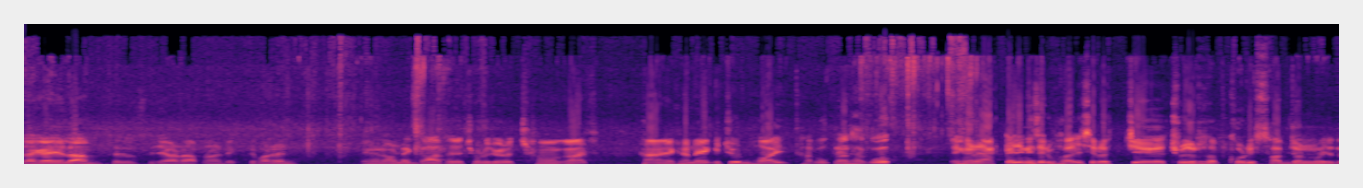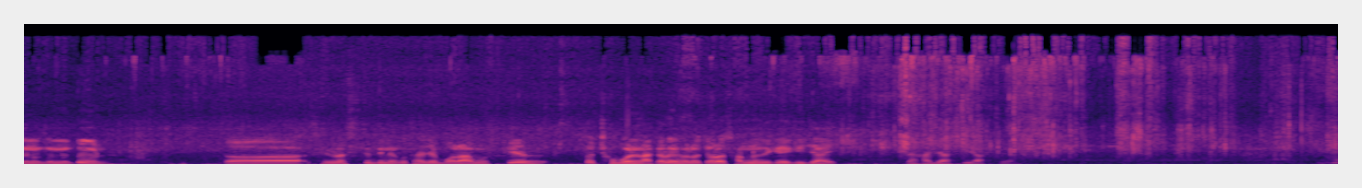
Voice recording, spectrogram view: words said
জায়গায় এলাম। সে সেই জায়গাটা আপনারা দেখতে পারেন। এখানে অনেক গাছ আছে ছোটো ছোটো ছাওয়া গাছ। হ্যাঁ এখানে কিছু ভয় থাকুক না থাকুক এখানে একটা জিনিসের ভয় সেটা হচ্ছে ছোটো ছোটো সব খড়ির সাপ জন্ম হয়েছে তো নতুন নতুন। তো সেগুলো শীতের দিনে কোথায় যে বলা মুশকিল তো ছবল না করলেই হলো। চলো সামনের দিকে এগিয়ে যাই দেখা যাক কি আছে। তো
